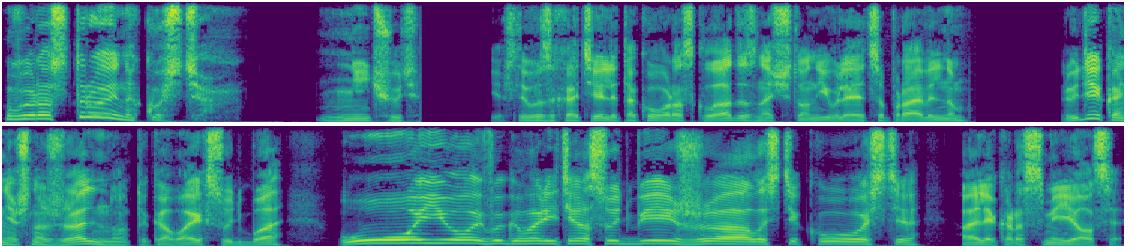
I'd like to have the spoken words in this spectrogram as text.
«Вы расстроены, Костя?» «Ничуть. Если вы захотели такого расклада, значит, он является правильным. Людей, конечно, жаль, но такова их судьба. Ой-ой, вы говорите о судьбе и жалости, Костя. Олег рассмеялся.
